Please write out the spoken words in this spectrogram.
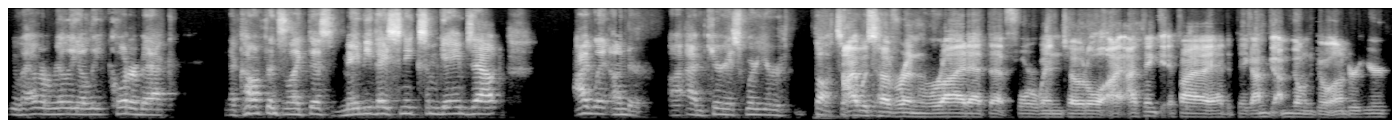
you have a really elite quarterback in a conference like this, maybe they sneak some games out. I went under. I'm curious where your thoughts are. I was hovering right at that four win total. I, I, think if I had to pick, I'm, I'm going to go under here.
